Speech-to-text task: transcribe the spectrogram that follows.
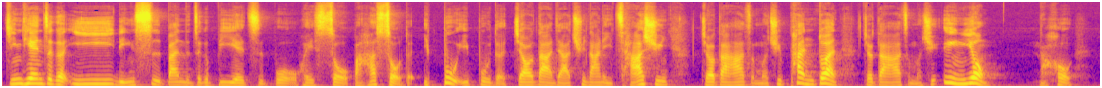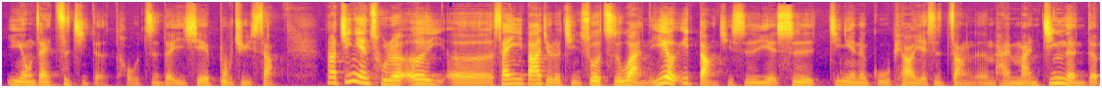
今天这个一一零四班的这个毕业直播，我会手把它手的一步一步的教大家去哪里查询，教大家怎么去判断，教大家怎么去运用，然后运用在自己的投资的一些布局上。那今年除了二呃三一八九的景硕之外，也有一档其实也是今年的股票也是涨得还蛮惊人的。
